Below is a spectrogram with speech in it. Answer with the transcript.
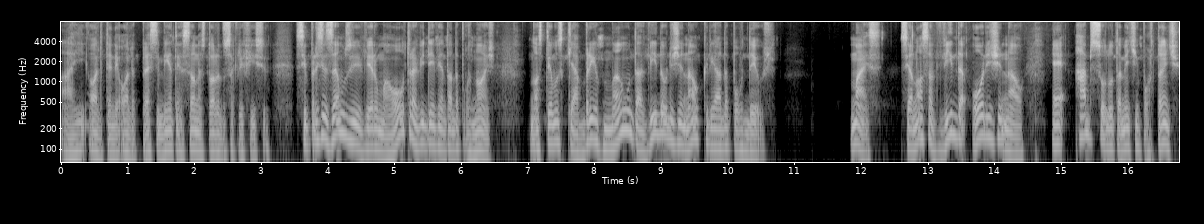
aí, olha, entendeu? Olha, preste bem atenção na história do sacrifício. Se precisamos viver uma outra vida inventada por nós, nós temos que abrir mão da vida original criada por Deus. Mas, se a nossa vida original é absolutamente importante,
